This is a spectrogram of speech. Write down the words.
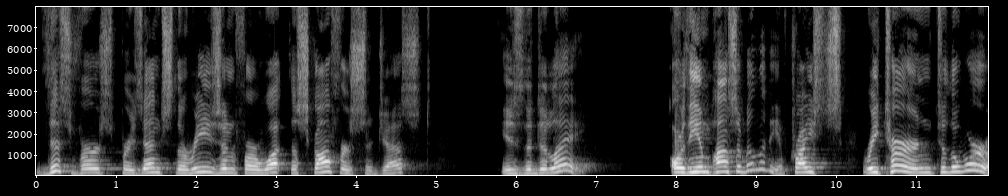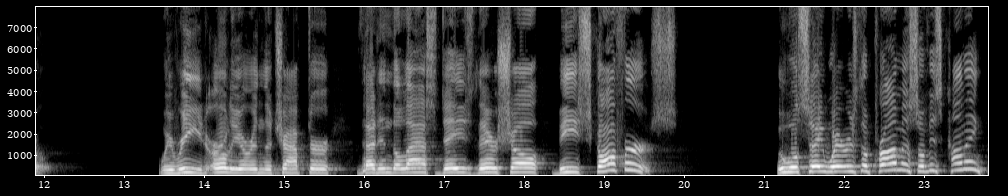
this verse presents the reason for what the scoffers suggest is the delay or the impossibility of Christ's return to the world. We read earlier in the chapter that in the last days there shall be scoffers who will say, Where is the promise of his coming?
